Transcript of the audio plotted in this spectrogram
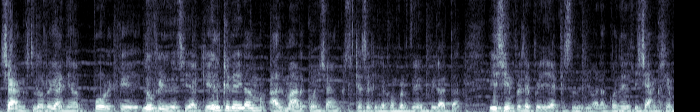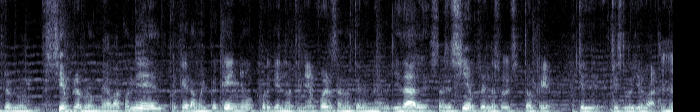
Shanks lo regaña porque Luffy decía que él quería ir al mar con Shanks, que se quería convertir en pirata, y siempre le pedía que se lo llevara con él. Y Shanks siempre, siempre bromeaba con él porque era muy pequeño, porque no tenía fuerza, no tenía habilidades. Entonces siempre le solicitó que, que, que se lo llevara. Ujú.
